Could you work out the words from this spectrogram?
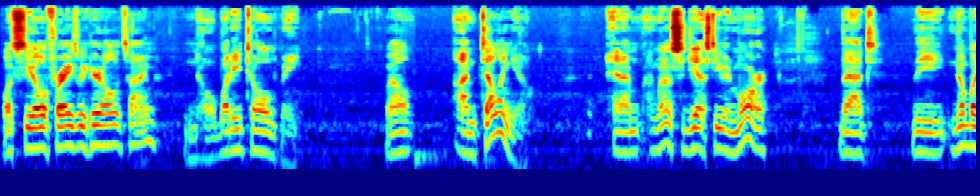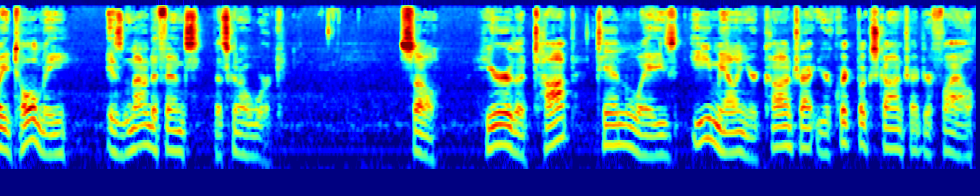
What's the old phrase we hear all the time? Nobody told me. Well, I'm telling you, and I'm, I'm going to suggest even more that the nobody told me is not a defense that's going to work. So, here are the top 10 ways emailing your contract your QuickBooks contractor file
